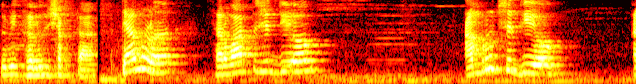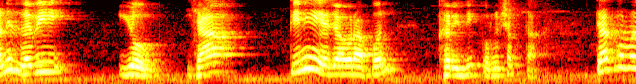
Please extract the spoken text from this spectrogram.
तुम्ही खरेदू शकता. त्यामुळं सर्वार्थ सिद्धी योग अमृत सिद्धियोग आणि रवी योग ह्या तिन्ही ह्याच्यावर आपण खरेदी करू शकता. त्याचबरोबर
